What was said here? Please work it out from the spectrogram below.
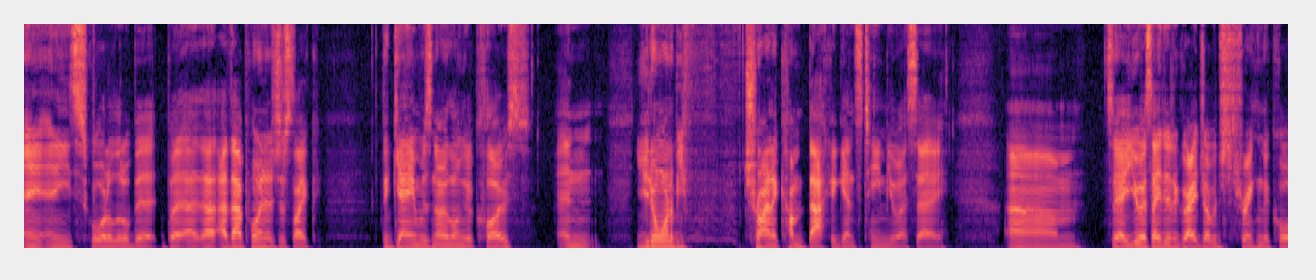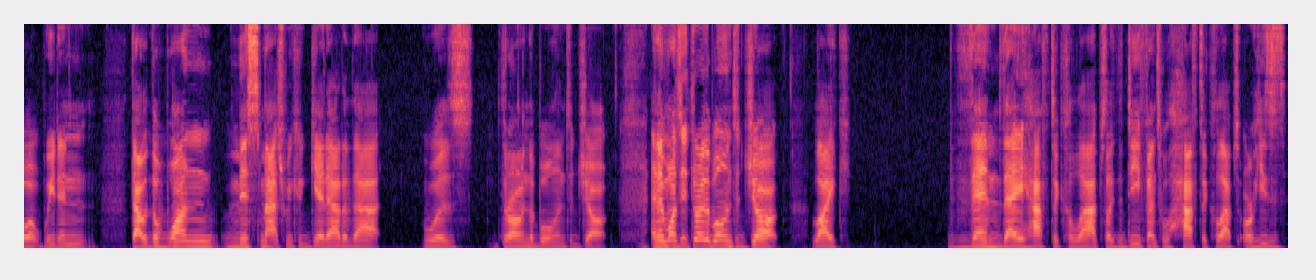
And, and he scored a little bit. But at, at that point, it's just like the game was no longer close. And you don't want to be f- trying to come back against Team USA. Um, so yeah, USA did a great job of just shrinking the court. We didn't. That the one mismatch we could get out of that was throwing the ball into Jock. And then once you throw the ball into Jock, like then they have to collapse. Like the defense will have to collapse, or he's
